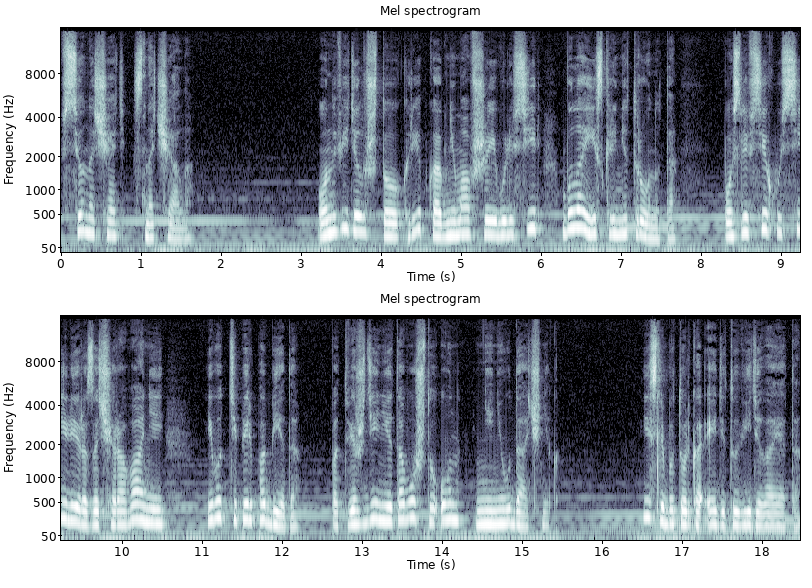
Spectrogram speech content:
Все начать сначала. Он видел, что крепко обнимавшая его Люсиль была искренне тронута. После всех усилий, разочарований, и вот теперь победа подтверждение того, что он не неудачник. Если бы только Эдит увидела это.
